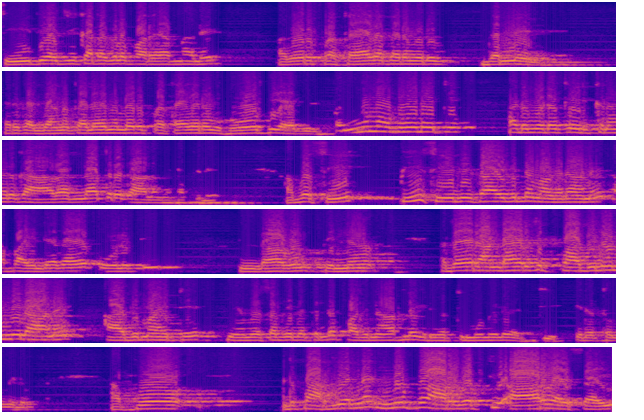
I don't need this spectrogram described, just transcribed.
സീതിയജി കഥകൾ പറയാറുണ്ടാൽ അതൊരു പ്രത്യേക തരം ഒരു ഇതന്നെയാണ്. ഒരു കല്യാണ തലേന്നുള്ള ഒരു പ്രത്യേക ഒരു ഹോബിയായിരുന്നു. ഇപ്പൊ ഇന്ന് മൊബൈലായിട്ട് അടിമുടിയൊക്കെ ഇരിക്കുന്ന ഒരു കാലല്ലാത്തൊരു കാലഘട്ടത്തിൽ അപ്പൊ സി പി സി ഡി സാഹിബിന്റെ മകനാണ്. അപ്പൊ അതിന്റെതായ ക്വാളിറ്റി ഉണ്ടാകും. പിന്നെ അതായത് രണ്ടായിരത്തി പതിനൊന്നിലാണ് ആദ്യമായിട്ട് നിയമസഭയിലെത്തിന്റെ പതിനാറിൽ ഇരുപത്തിമൂന്നിലും എത്തി ഇരുപത്തൊന്നിലും. അപ്പോ ഇത് പറഞ്ഞു തന്നെ ഇന്നിപ്പോ അറുപത്തി ആറ് വയസ്സായി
